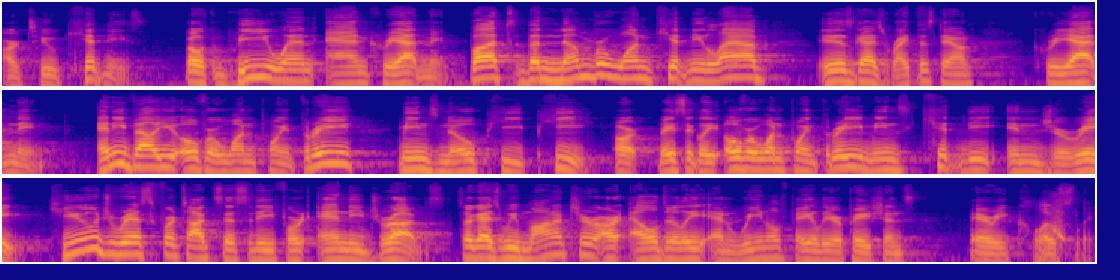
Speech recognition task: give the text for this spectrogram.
our two kidneys, both BUN and creatinine. But the number one kidney lab is, guys, write this down, creatinine. Any value over 1.3 means no PP, or basically over 1.3 means kidney injury. Huge risk for toxicity for any drugs. So guys, we monitor our elderly and renal failure patients very closely.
